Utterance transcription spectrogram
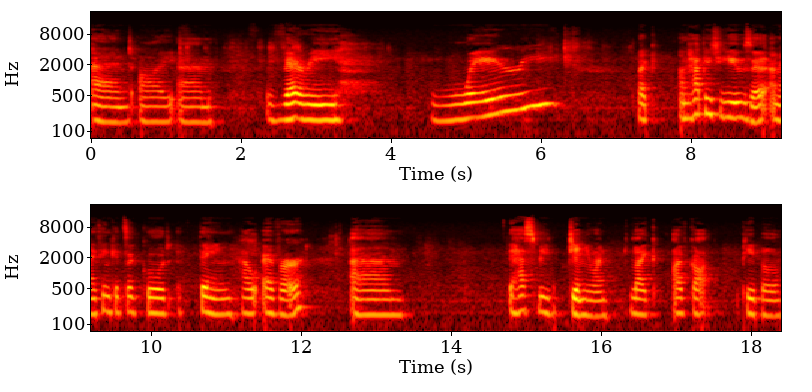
and I am very wary like I'm happy to use it and I think it's a good thing. However, um it has to be genuine. Like I've got people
